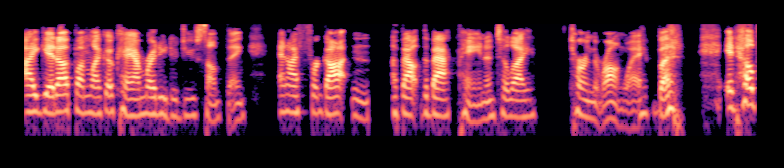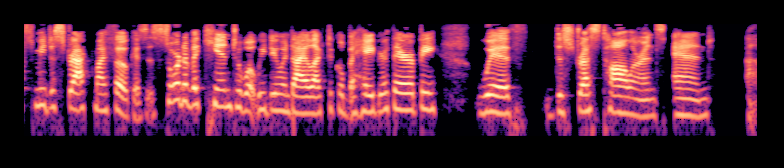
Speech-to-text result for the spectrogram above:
I get up, I'm like, okay, I'm ready to do something. And I've forgotten about the back pain until I turn the wrong way. But it helps me distract my focus. It's sort of akin to what we do in dialectical behavior therapy with distress tolerance and uh,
